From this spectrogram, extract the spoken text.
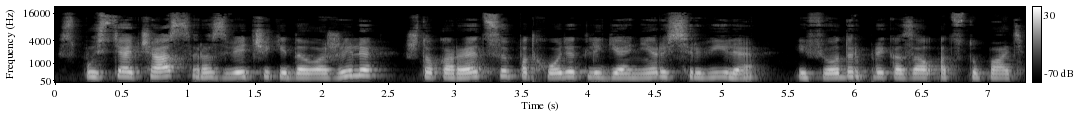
Спустя час разведчики доложили, что к Орецию подходят легионеры Сервилия, и Федор приказал отступать,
